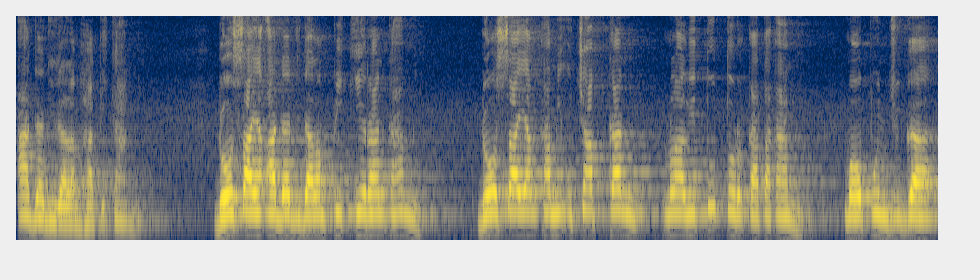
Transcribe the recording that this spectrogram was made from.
ada di dalam hati kami. Dosa yang ada di dalam pikiran kami. Dosa yang kami ucapkan melalui tutur kata kami. Maupun juga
